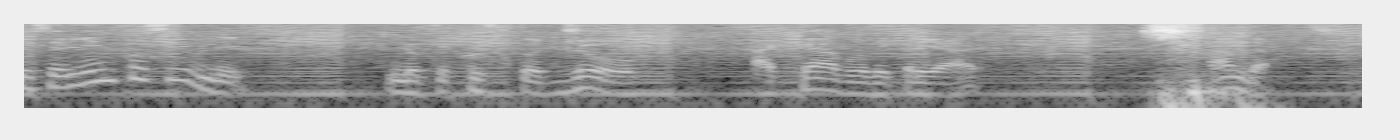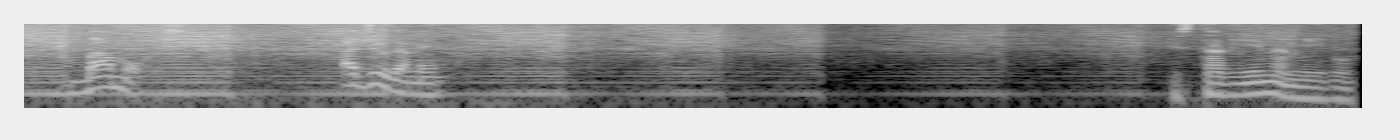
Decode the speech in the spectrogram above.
que sería imposible lo que justo yo acabo de crear. Anda, vamos, ayúdame. Está bien, amigo,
